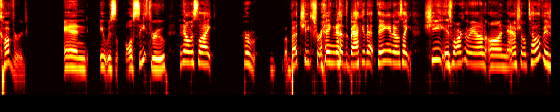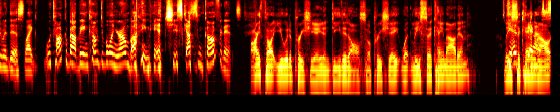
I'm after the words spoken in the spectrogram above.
covered, and it was all see through. And I was like, her butt cheeks were hanging out the back of that thing. And I was like, she is walking around on national television with this. Like, we'll talk about being comfortable in your own body, man. She's got some confidence. I thought you would appreciate, and Dee did also appreciate what Lisa came out in. Lisa came yes. out.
